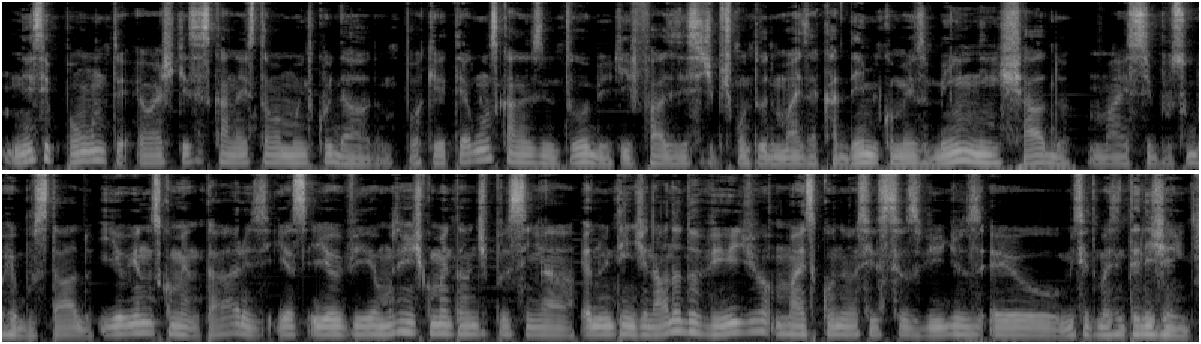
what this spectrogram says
Uhum. Nesse ponto, eu acho que esses canais tomam muito cuidado. Porque tem alguns canais no YouTube que fazem esse tipo de conteúdo mais acadêmico mesmo, bem nichado, mais, tipo, subrebustado. E eu ia nos comentários e eu via muita gente comentando, tipo assim, ah, eu não entendi nada do vídeo, mas quando eu assisto seus vídeos, eu me sinto mais inteligente.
